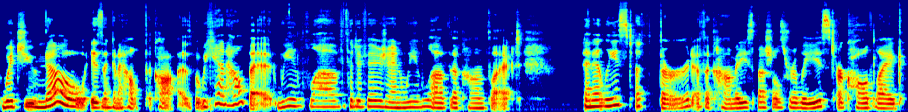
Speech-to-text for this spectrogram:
which you know isn't going to help the cause, but we can't help it. We love the division, we love the conflict. And at least a third of the comedy specials released are called like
